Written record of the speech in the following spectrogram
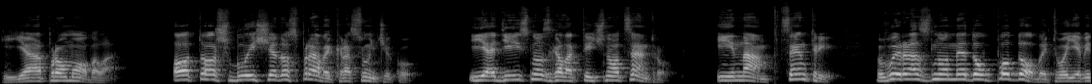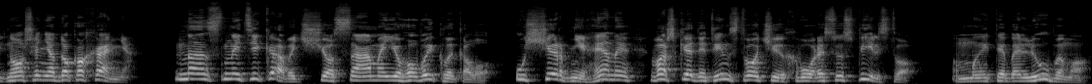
Я промовила. Отож ближче до справи, красунчику. Я дійсно з галактичного центру, і нам в центрі виразно не до вподоби твоє відношення до кохання. Нас не цікавить, що саме його викликало ущербні гени, важке дитинство чи хворе суспільство. Ми тебе любимо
